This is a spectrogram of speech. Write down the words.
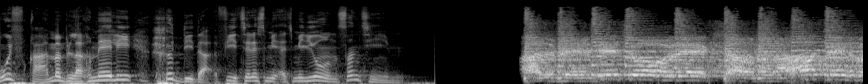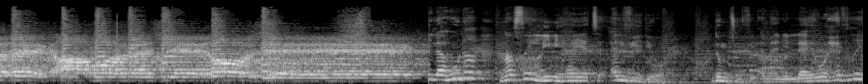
وفق مبلغ مالي حدد في 300 مليون سنتيم. إلى هنا نصل لنهاية الفيديو. دمتم في أمان الله وحفظه.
